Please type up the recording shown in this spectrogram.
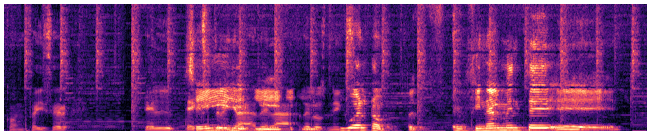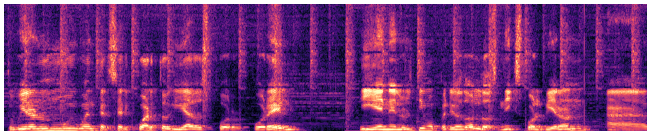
con Facer, el estrella de, los Knicks. bueno, pues, eh, finalmente eh, tuvieron un muy buen tercer cuarto guiados por, por él. Y en el último periodo los Knicks volvieron a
